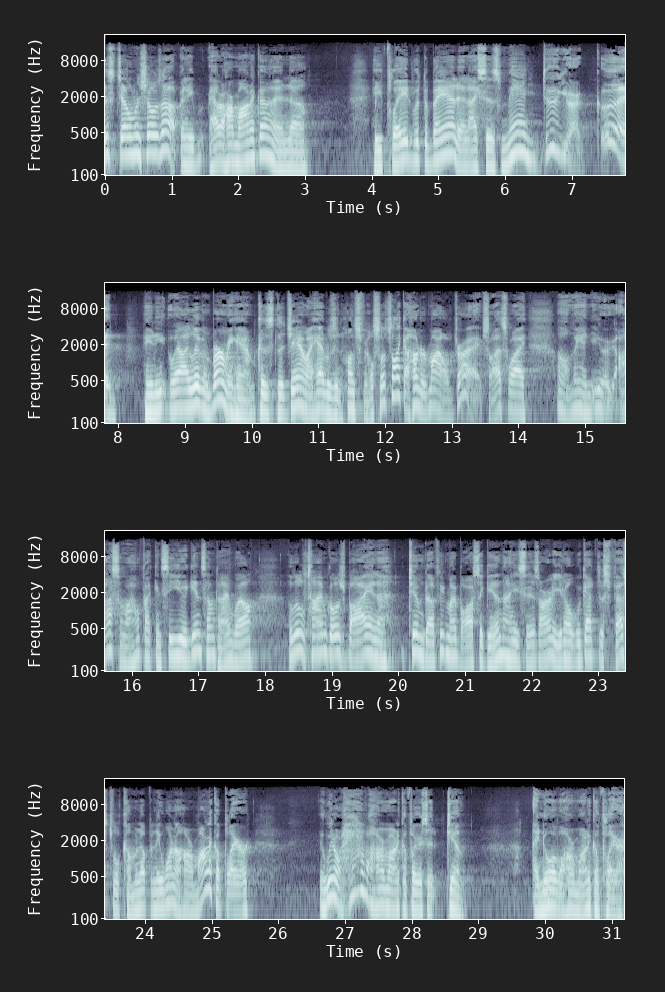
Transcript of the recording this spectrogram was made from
this gentleman shows up, and he had a harmonica, and uh, he played with the band, and I says, "Man, dude, you are good." And he, well, I live in Birmingham because the jam I had was in Huntsville, so it's like a hundred mile drive. So that's why, oh man, you're awesome. I hope I can see you again sometime. Well, a little time goes by, and uh, Tim Duffy, my boss again, he says, "Ardie, you know, we got this festival coming up, and they want a harmonica player, and we don't have a harmonica player." Said, "Tim, I know of a harmonica player."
